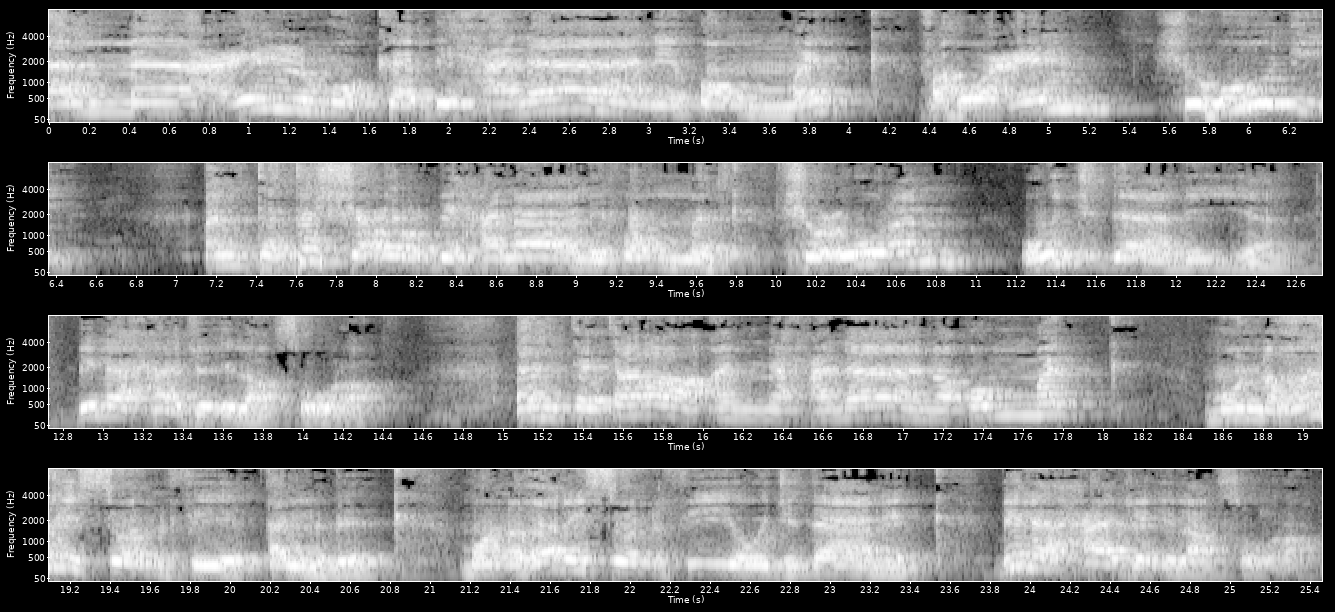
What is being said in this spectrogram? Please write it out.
أما علمك بحنان أمك فهو علم شهودي. أنت تشعر بحنان أمك شعورا وجدانيا بلا حاجة إلى صورة. أنت ترى أن حنان أمك منغرس في قلبك منغرس في وجدانك بلا حاجة إلى صورة.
